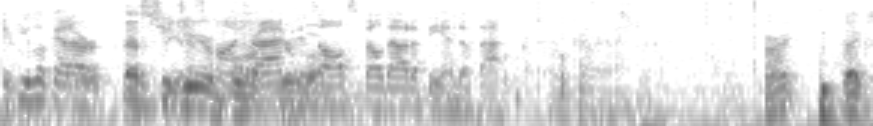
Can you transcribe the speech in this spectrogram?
If you look at our, the That's the teacher's yearbook. contract, it's Yearbook. all spelled out at the end of that. Okay. All right, thanks.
